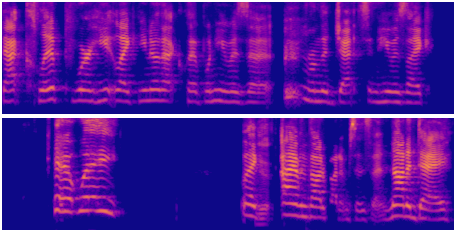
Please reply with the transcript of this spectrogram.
that clip where he like you know that clip when he was uh, on the Jets and he was like, "Can't wait." Like yeah. I haven't thought about him since then. Not a day.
